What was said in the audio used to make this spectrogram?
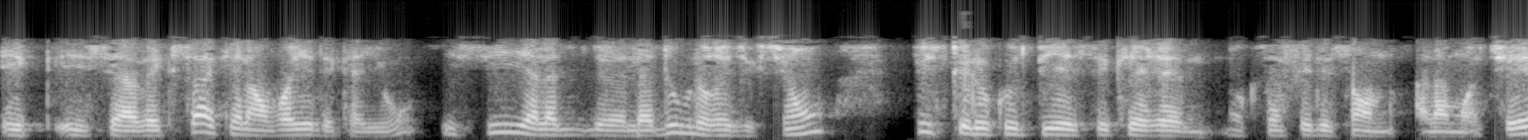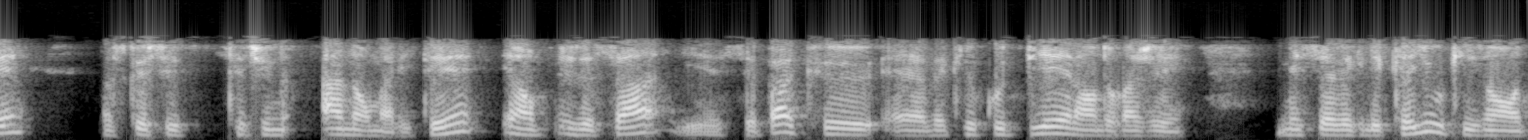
et, c'est avec ça qu'elle a envoyé des cailloux. Ici, il y a la, double réduction, puisque le coup de pied c'est keren, donc ça fait descendre à la moitié, parce que c'est une anormalité. Et en plus de ça, c'est pas que avec le coup de pied elle a endommagé, mais c'est avec les cailloux qui ont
